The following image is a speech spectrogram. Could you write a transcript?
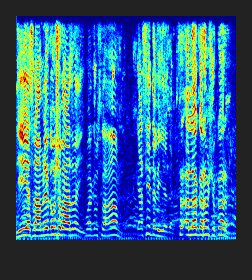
जी वालेकुम शबाज भाई। सलाम। कैसी तबीयत है? सर अल्लाह करम शुक्र।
